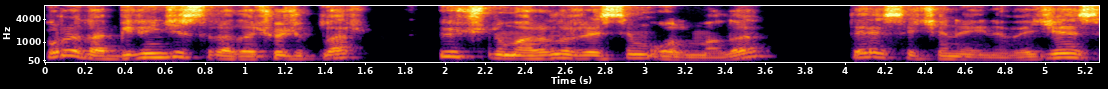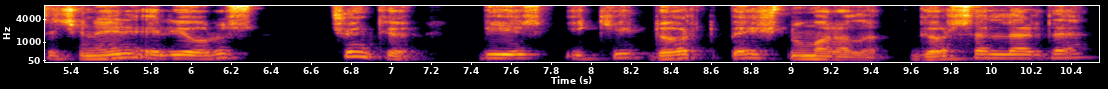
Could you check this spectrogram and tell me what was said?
Burada birinci sırada çocuklar 3 numaralı resim olmalı. D seçeneğini ve C seçeneğini eliyoruz. Çünkü 1, 2, 4, 5 numaralı görsellerde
